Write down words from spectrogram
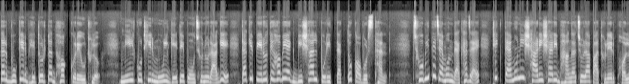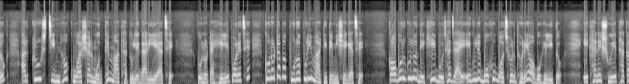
তার বুকের ভেতরটা ধক করে উঠল। নীলকুঠির মূল গেটে পৌঁছনোর আগে তাকে পেরোতে হবে এক বিশাল পরিত্যক্ত কবরস্থান। ছবিতে যেমন দেখা যায়, ঠিক তেমনই সারি সারি ভাঙাচোড়া পাথরের ফলক আর ক্রুশ চিহ্ন কুয়াশার মধ্যে মাথা তুলে দাঁড়িয়ে আছে। কোনোটা হেলে পড়েছে, কোনোটা বা পুরোপুরি মাটিতে মিশে গেছে। কবরগুলো দেখেই বোঝা যায়, এগুলো বহু বছর ধরে অবহেলিত। এখানে শুয়ে থাকা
